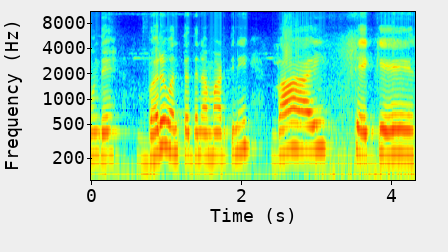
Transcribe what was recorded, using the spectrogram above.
ಮುಂದೆ ಬರುವಂಥದ್ದನ್ನು ಮಾಡ್ತೀನಿ. Bye. Take care.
